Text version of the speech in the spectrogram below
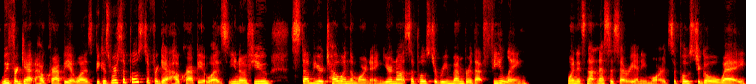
We forget how crappy it was because we're supposed to forget how crappy it was. You know, if you stub your toe in the morning, you're not supposed to remember that feeling when it's not necessary anymore. It's supposed to go away.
